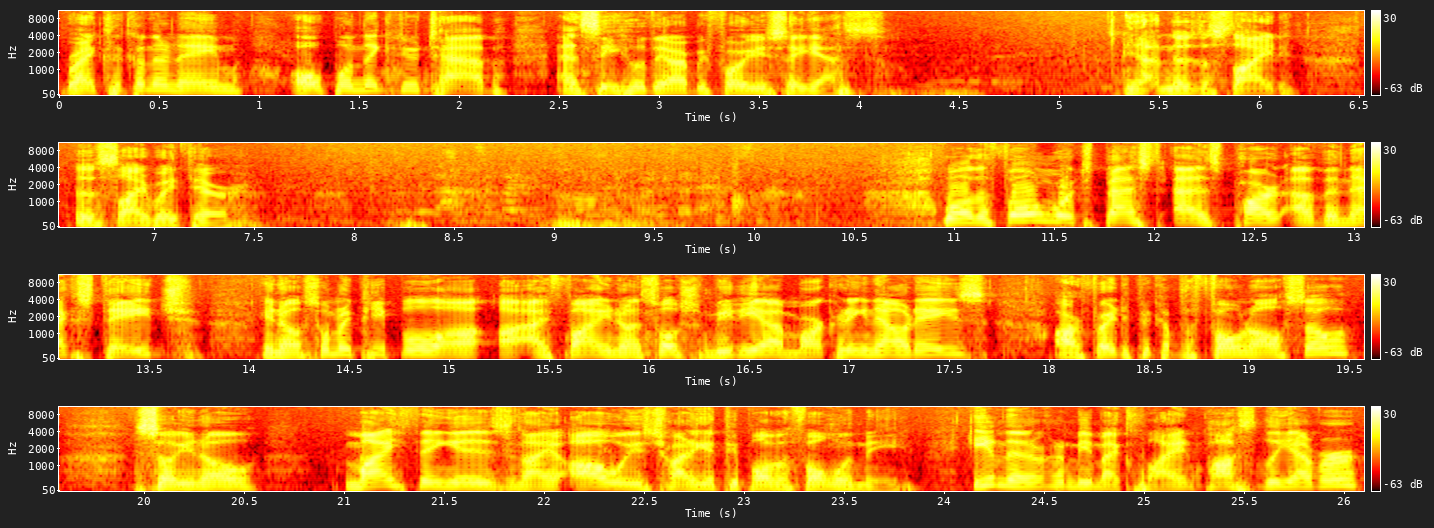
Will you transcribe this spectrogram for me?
right click on their name, open link new tab, and see who they are before you say yes. Yeah, and there's a slide. There's a slide right there. Well, the phone works best as part of the next stage. You know, so many people uh, I find on social media marketing nowadays are afraid to pick up the phone also. So, you know, my thing is, and I always try to get people on the phone with me, even though they're not going to be my client possibly ever,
